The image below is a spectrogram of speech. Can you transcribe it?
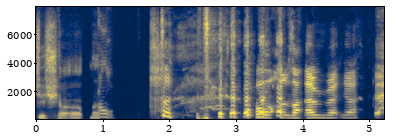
Just shut up, mate. what was that? Um, but yeah.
